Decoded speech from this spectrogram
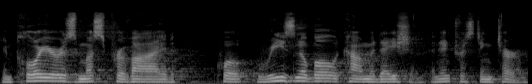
Employers must provide, quote, reasonable accommodation, an interesting term,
